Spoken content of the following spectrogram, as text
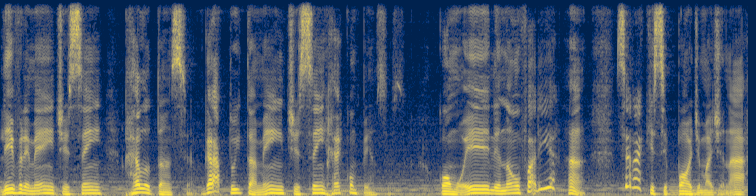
livremente, sem relutância, gratuitamente, sem recompensas. Como ele não o faria? será que se pode imaginar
